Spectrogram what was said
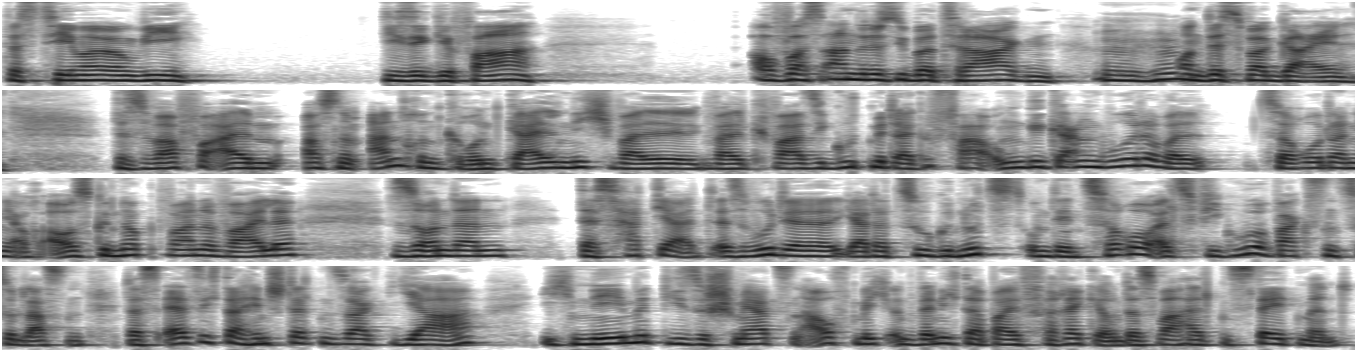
das Thema irgendwie, diese Gefahr, auf was anderes übertragen. Und das war geil. Das war vor allem aus einem anderen Grund geil, nicht weil, weil quasi gut mit der Gefahr umgegangen wurde, weil Zorro dann ja auch ausgenockt war eine Weile, sondern das hat ja, es wurde ja dazu genutzt, um den Zorro als Figur wachsen zu lassen, dass er sich da hinstellt und sagt, ja, ich nehme diese Schmerzen auf mich und wenn ich dabei verrecke, und das war halt ein Statement,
